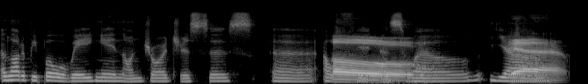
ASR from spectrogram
a lot of people were weighing in on Jorgeous' uh outfit as oh well. Yeah. damn.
